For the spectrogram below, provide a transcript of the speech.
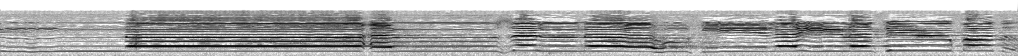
إنا أنزلناه في ليلة القدر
